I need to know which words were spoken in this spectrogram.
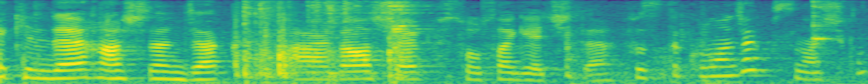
Şekilde haşlanacak. Erdal Şef sosa geçti. Fıstık kullanacak mısın aşkım?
